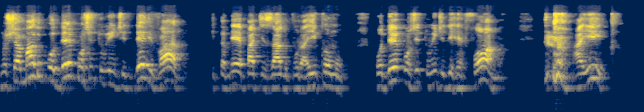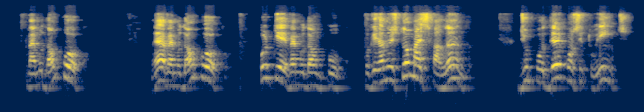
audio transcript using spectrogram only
no chamado poder constituinte derivado, que também é batizado por aí como poder constituinte de reforma, aí vai mudar um pouco. Né? Vai mudar um pouco. Por que vai mudar um pouco? Porque já não estou mais falando de um poder constituinte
